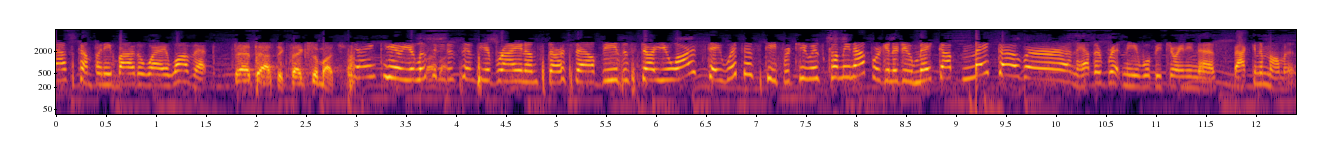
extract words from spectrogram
Fast Company, by the way. Love it. Fantastic. Thanks so much. Thank you. You're listening to Cynthia Brian on Star Style. Be the star you are. Stay with us. T for two is coming up. We're going to do makeup makeover, and Heather Brittany will be joining us. Back in a moment.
